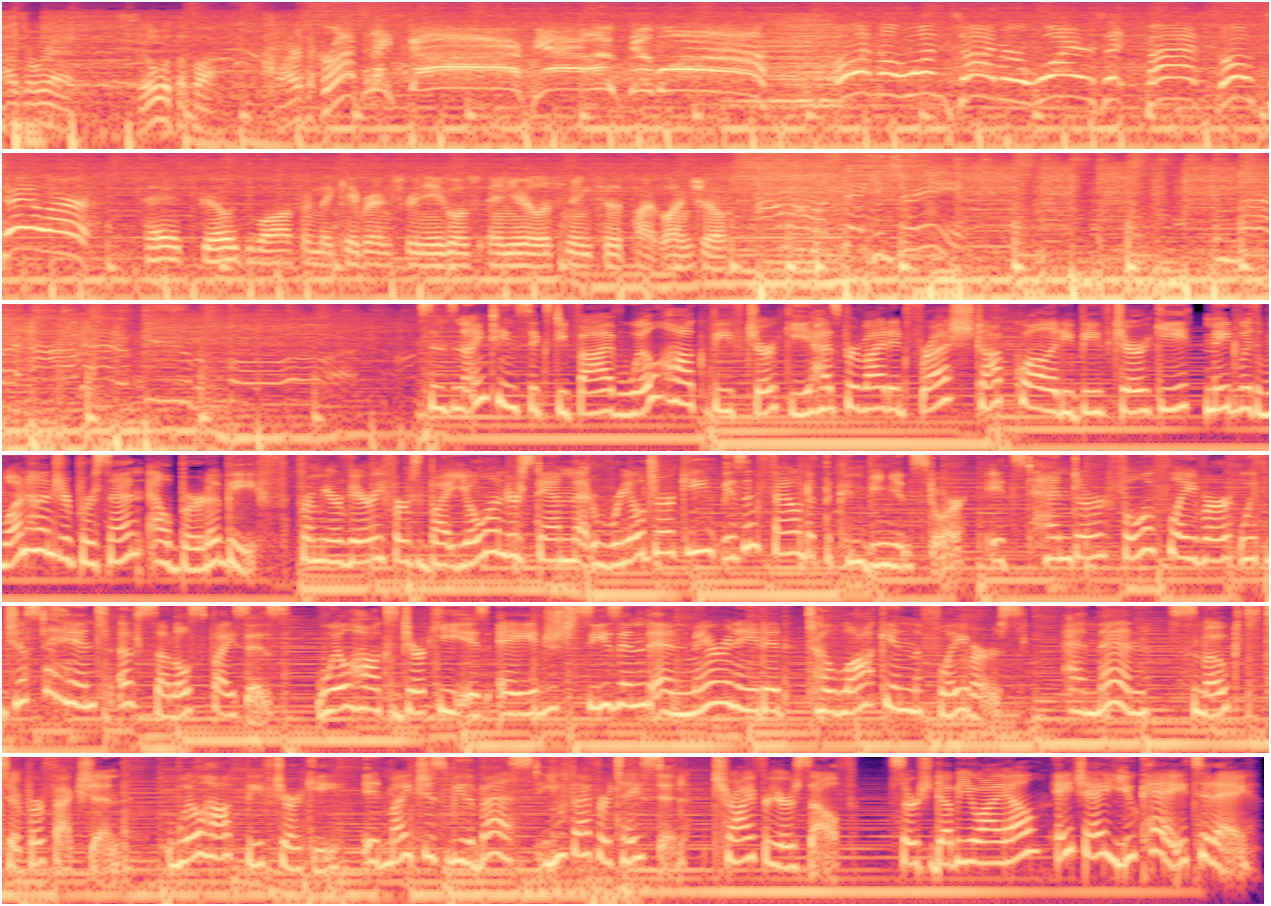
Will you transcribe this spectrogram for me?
Lazarev still with the puck. Fires across and they score! Pierre-Luc Dubois on the one-timer wires it past Bo Taylor. Hey, it's Pierre-Luc Dubois from the Cape Breton Screaming Eagles, and you're listening to the Pipeline Show. Since 1965, Wilhauk Beef Jerky has provided fresh, top quality beef jerky made with 100% Alberta beef. From your very first bite, you'll understand that real jerky isn't found at the convenience store. It's tender, full of flavor, with just a hint of subtle spices. Wilhauk's jerky is aged, seasoned, and marinated to lock in the flavors, and then smoked to perfection. Wilhauk Beef Jerky. It might just be the best you've ever tasted. Try for yourself. Search W I L H A U K today.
